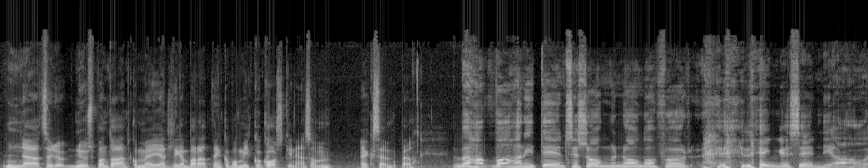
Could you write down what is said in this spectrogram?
Nej, alltså, nu spontant kommer jag egentligen bara att tänka på Mikko Koskinen som exempel. Var han inte en säsong någon gång för länge sedan i AHL?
